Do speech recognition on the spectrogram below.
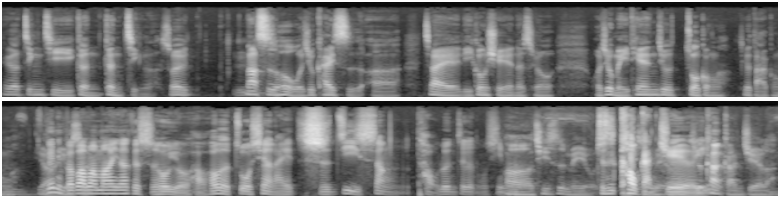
那个经济更更紧了，所以那时候我就开始啊、在理工学院的时候，我就每天就做工了，就打工了。你跟你爸爸妈妈妈那个时候有好好的坐下来，实际上讨论这个东西吗？啊，其实没有，就是靠感觉而已就看感觉了。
